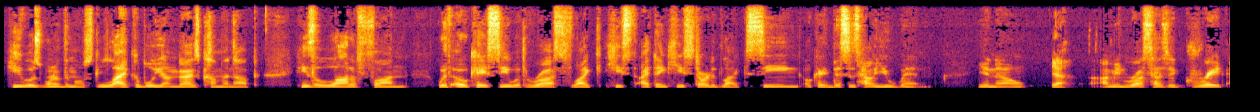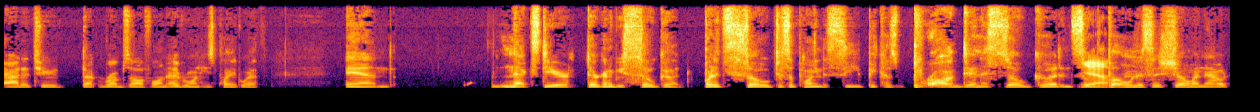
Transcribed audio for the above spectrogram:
he was one of the most likable young guys coming up. He's a lot of fun with OKC with Russ. Like he's, I think he started like seeing, okay, this is how you win. You know. I mean, Russ has a great attitude that rubs off on everyone he's played with. And next year, they're going to be so good. But it's so disappointing to see because Brogdon is so good and so yeah. Bonus is showing out.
